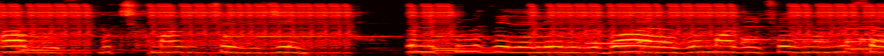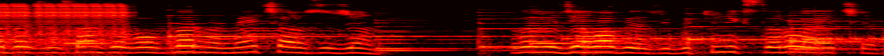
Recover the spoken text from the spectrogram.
Pablos. Bu çıkmazı çözeceğim. İkimiz bizi bu arada maddeyi çözmemiz serbest sen cevap vermemeye çalışacağım. Böyle cevap yazıyor. Bütün x'leri oya çevir.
